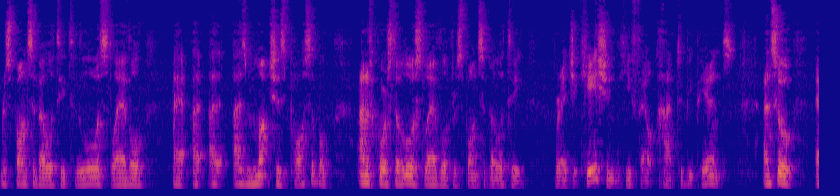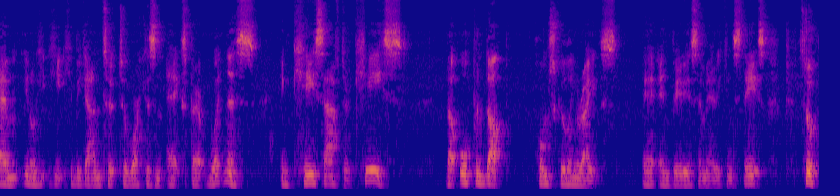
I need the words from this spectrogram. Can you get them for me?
responsibility to the lowest level uh, uh, as much as possible. And of course, the lowest level of responsibility for education, he felt, had to be parents. And so, um, you know, he, he began to, to work as an expert witness in case after case that opened up homeschooling rights uh, in various American states. So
